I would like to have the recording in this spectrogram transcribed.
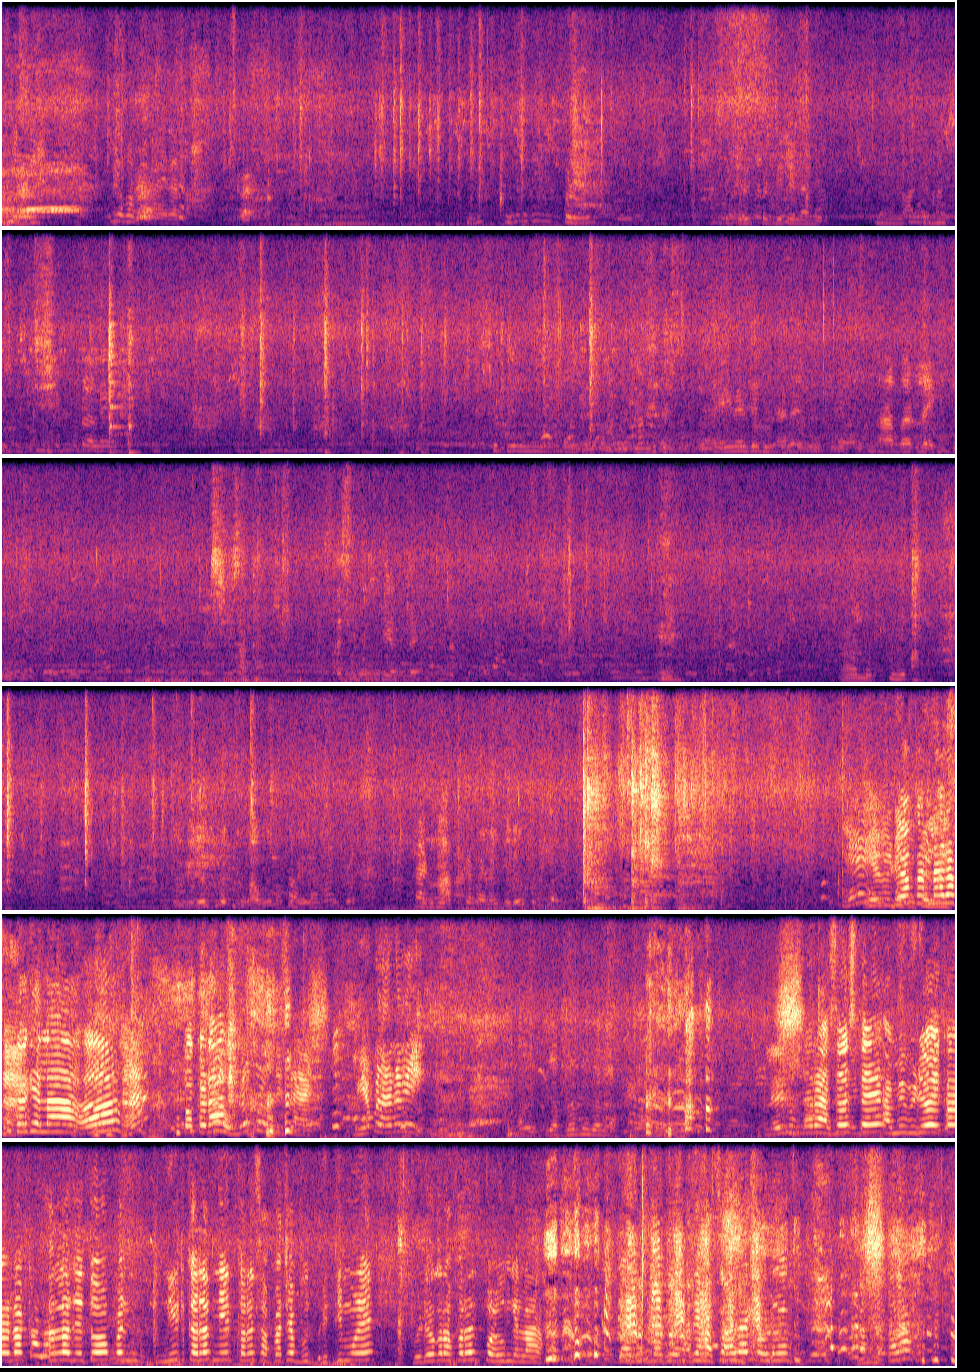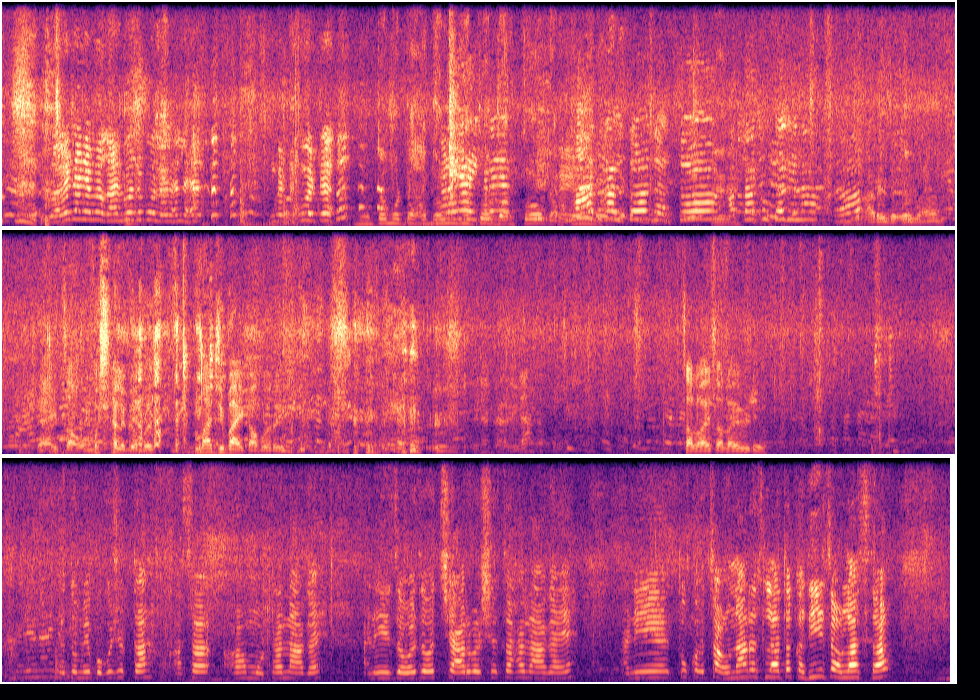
हे व्हिडिओ करणारा कुठे गेला? पकडा. असं असतंय. आम्ही व्हिडिओ एखाद्याला काढायला देतो. नीट करत नीट करत सापाच्या भूत- भीतीमुळे व्हिडिओग्राफरच पळून गेला. मध्ये. हसायला मोठं मोठं हात धरून घेतो धरतो धरतो हात घालतो धरतो. आता कुठं गेला? अ? अरे जवळ जा. बसायला गबस माझी बायका बरं. चालू आहे चालू आहे व्हिडिओ तुम्ही बघू शकता असा हा मोठा नाग आहे. आणि जवळजवळ चार वर्षाचा हा नाग आहे. आणि तो क- चावणार असला तर कधीही चावला असता.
